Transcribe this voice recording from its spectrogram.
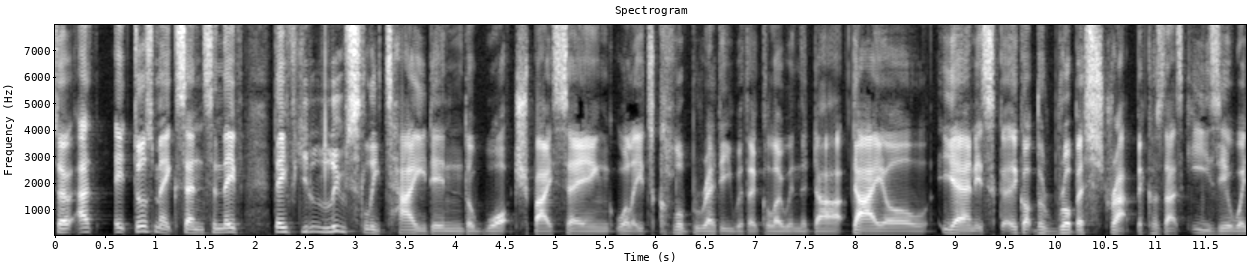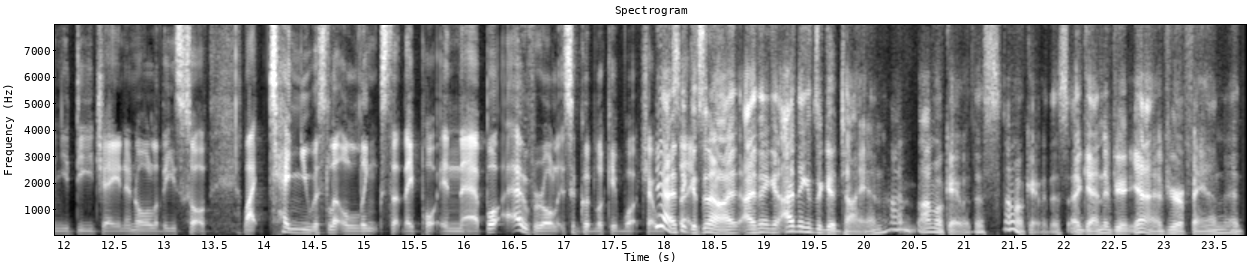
so uh, it does make sense, and they've they've loosely tied in the watch by saying, well, it's club ready with a glow in the dark dial, yeah, and it's got the rubber strap because that's easier when you're DJing, and all of these sort of like tenuous little links that they put in there. But overall, it's a good looking watch. I yeah, I think it's no, I, I, think I think it's a good tie-in. I'm I'm okay with this. I'm okay with this. Again, if you're yeah, if you're a fan.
